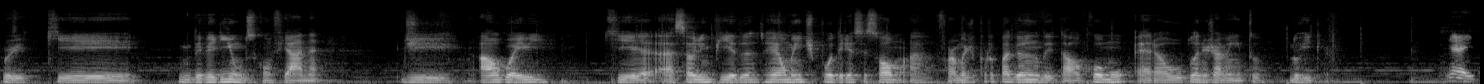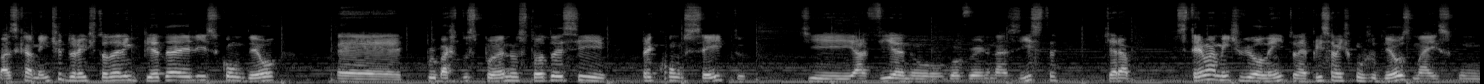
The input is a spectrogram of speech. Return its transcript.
porque deveriam desconfiar né de algo aí que essa Olimpíada realmente poderia ser só uma forma de propaganda e tal, como era o planejamento do Hitler. É, e basicamente durante toda a Olimpíada ele escondeu é, por baixo dos panos todo esse preconceito que havia no governo nazista, que era extremamente violento, né, principalmente com judeus, mas com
